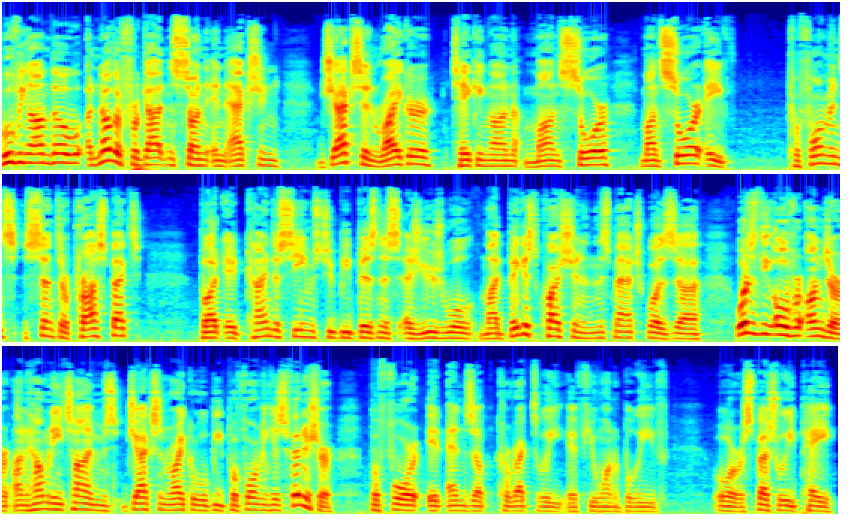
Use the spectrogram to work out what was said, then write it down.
Moving on, though, another Forgotten Son in action Jackson Ryker taking on Mansoor. Mansoor, a performance center prospect, but it kind of seems to be business as usual. My biggest question in this match was uh, what is the over under on how many times Jackson Ryker will be performing his finisher before it ends up correctly, if you want to believe, or especially pay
